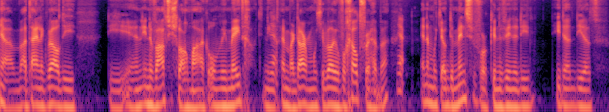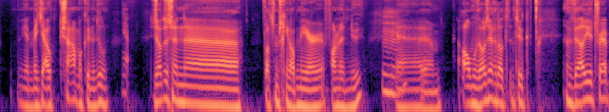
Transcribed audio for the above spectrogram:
ja, uiteindelijk wel die, die een innovatieslag maken om weer mee te gaan met Ja. Maar daar moet je wel heel veel geld voor hebben. Ja. En dan moet je ook de mensen voor kunnen vinden die, die, dat, die dat ja, met jou samen kunnen doen. Ja. Dus dat is een, eh, dat is misschien wat meer van het nu. Mhm. Eh, al moet wel zeggen dat natuurlijk een value trap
